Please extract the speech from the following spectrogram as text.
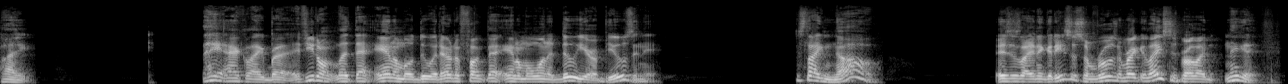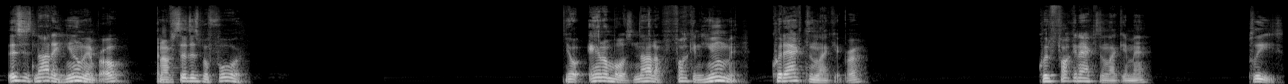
Like they act like, bro, if you don't let that animal do whatever the fuck that animal want to do, you're abusing it. It's like no. It's just like, nigga, these are some rules and regulations, bro. Like, nigga, this is not a human, bro. And I've said this before. Yo, animal is not a fucking human. Quit acting like it, bro. Quit fucking acting like it, man. Please.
